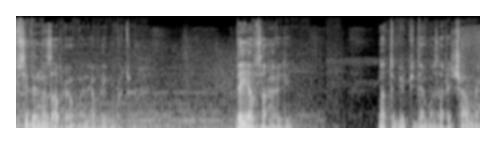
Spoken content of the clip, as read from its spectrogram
Всі динозаври в мене вимруть. Де я взагалі? На тобі підемо за речами.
